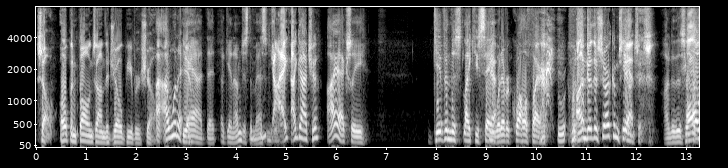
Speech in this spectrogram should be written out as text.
So, open phones on the Joe Beaver Show. I, I want to Yeah. add that again. I'm just the messenger. Yeah, I, I got you. I actually, given this, like you say, Yeah. whatever qualifier, Under the circumstances, under the circumstances. all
